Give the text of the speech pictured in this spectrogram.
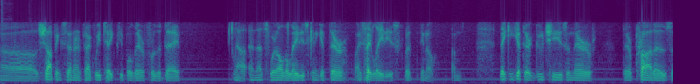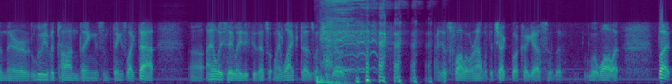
uh, shopping center. In fact, we take people there for the day, uh, and that's where all the ladies can get their. I say ladies, but you know, um, they can get their Gucci's and their their Pradas and their Louis Vuitton things and things like that. Uh, I only say ladies because that's what my wife does when she goes. I just follow around with the checkbook, I guess, with the little wallet. But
